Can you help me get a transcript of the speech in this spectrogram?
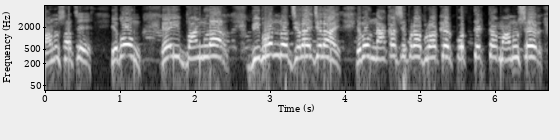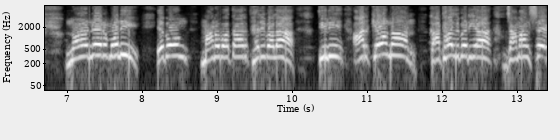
মানুষ আছে এবং এই বাংলার বিভিন্ন জেলায় জেলায় এবং নাকাশিপাড়া ব্লকের প্রত্যেকটা মানুষের নয়নের মণি এবং মানবতার ফেরিবালা তিনি আর কেউ নন। কাঁঠালবেড়িয়া জামাল শেখ,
